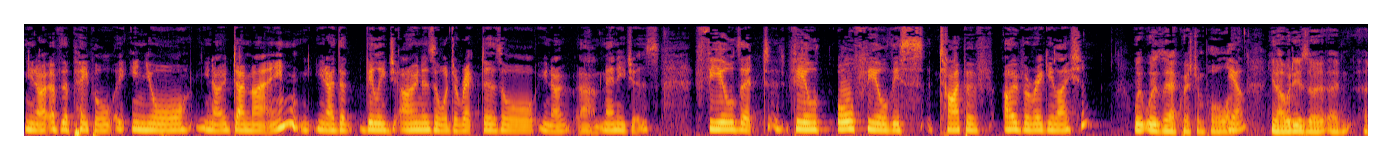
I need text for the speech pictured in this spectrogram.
you know, of the people in your, you know, domain, you know, the village owners or directors or, you know, uh, managers feel that, feel, all feel this type of over-regulation? With- Without question, Paula. Yeah. You know, it is a, a, a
